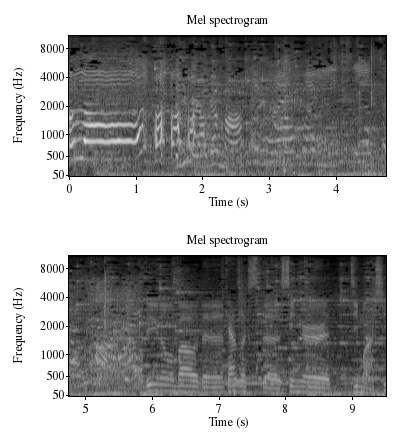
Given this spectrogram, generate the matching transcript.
Hello。你一会儿要干嘛？Do you know about the Kazakh uh, singer Dimashi?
